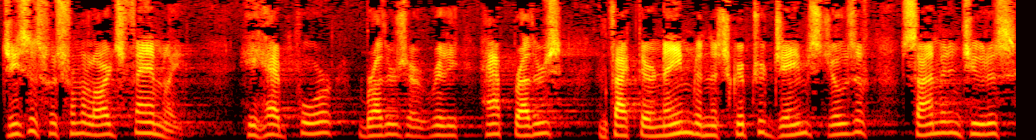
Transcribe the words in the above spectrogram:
Jesus was from a large family. He had four brothers, or really half brothers. In fact, they're named in the scripture James, Joseph, Simon, and Judas.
